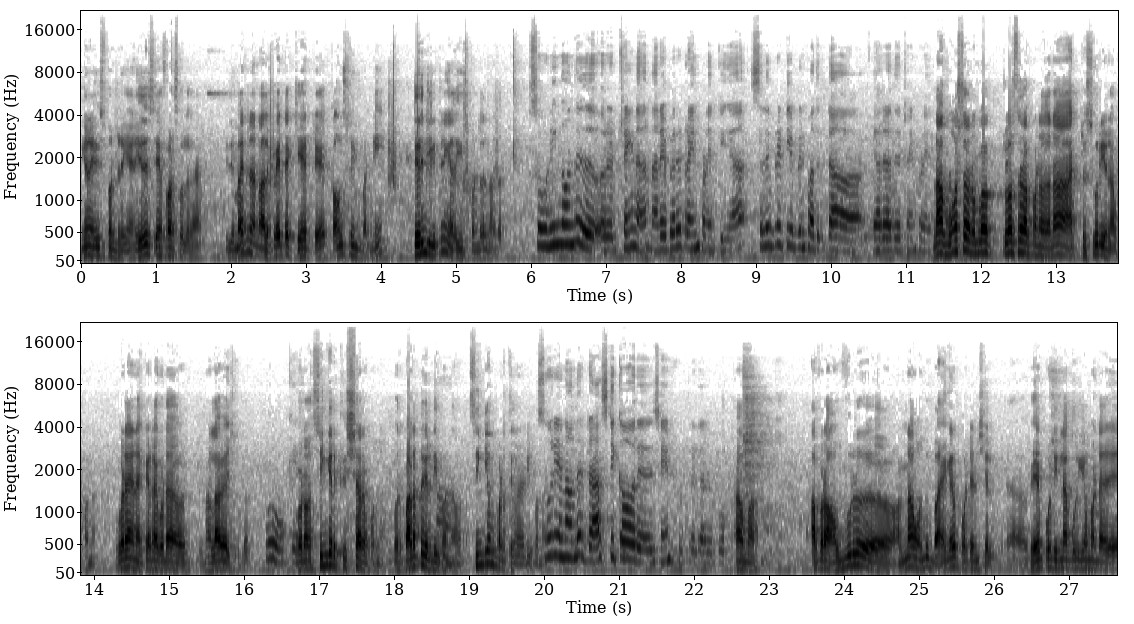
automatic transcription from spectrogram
என்ன யூஸ் பண்றீங்க? எது சேஃபான்னு சொல்லுங்க. இது மாதிரி நான் நாலு பேர்ட்ட கேட்டு கவுன்சிலிங் பண்ணி தெரிஞ்சுக்கிட்டு நீங்க அதை யூஸ் பண்றது நல்லது. ஸோ நீங்கள் வந்து ஒரு ட்ரெயினர் நிறைய பேரை ட்ரெயின் பண்ணியிருக்கீங்க செலிபிரிட்டி அப்படின்னு பார்த்துக்கிட்டா யாரையாவது ட்ரெயின் பண்ணியிருக்கீங்க நான் மோஸ்ட்டாக ரொம்ப க்ளோஸராக பண்ணதுன்னா ஆக்டர் சூரிய நான் பண்ணேன். கூட என்ன கேட்டால் கூட நல்லாவே வச்சிருப்பாரு. ஓ. அப்புறம் சிங்கர் கிறிஷாரை பண்ணேன் ஒரு படத்துக்கு ரெடி பண்ணேன். சிங்கம் படத்துக்கு ரெடி பண்ணேன் சூரியனா வந்து டிராஸ்டிக்காக ஒரு சேஞ்ச் கொடுத்துருக்காரு இப்போ. ஆமாம் அப்புறம் அவரு அண்ணா வந்து பயங்கர பொட்டென்ஷியல் வே போட்டிலாம் குடிக்க மாட்டாரு.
